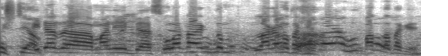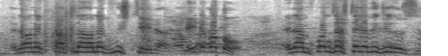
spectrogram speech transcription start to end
মিষ্টি আম। এটার মানে ছোলাটা একদম লাগানো থাকে পাতলা থাকে। এটা অনেক পাতলা অনেক মিষ্টি এটা এইটা কত? এটা আমি পঞ্চাশ টাকা বিক্রি করছি।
